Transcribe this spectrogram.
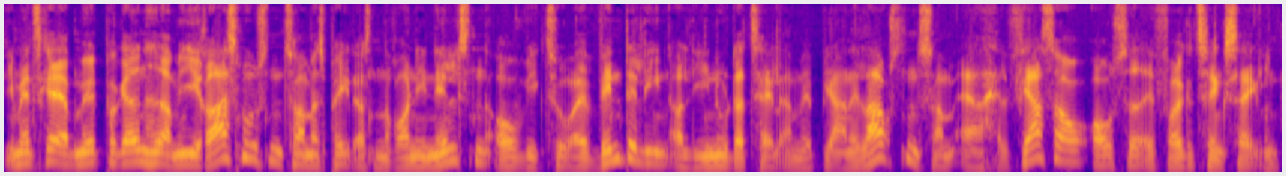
De mennesker, jeg har mødt på gaden, hedder Mie Rasmussen, Thomas Petersen, Ronny Nielsen og Victoria Vindelin. Og lige nu der taler jeg med Bjarne Lausen, som er 70 år og sidder i Folketingssalen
